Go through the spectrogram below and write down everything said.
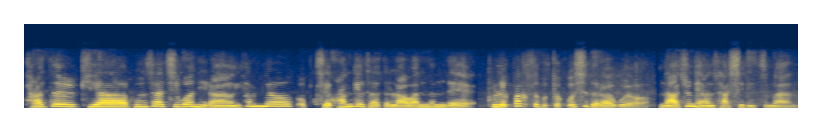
다들 기아 본사 직원이랑 협력 업체 관계자들 나왔는데 블랙박스부터 끄시더라고요. 나중에 안 사실이지만.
